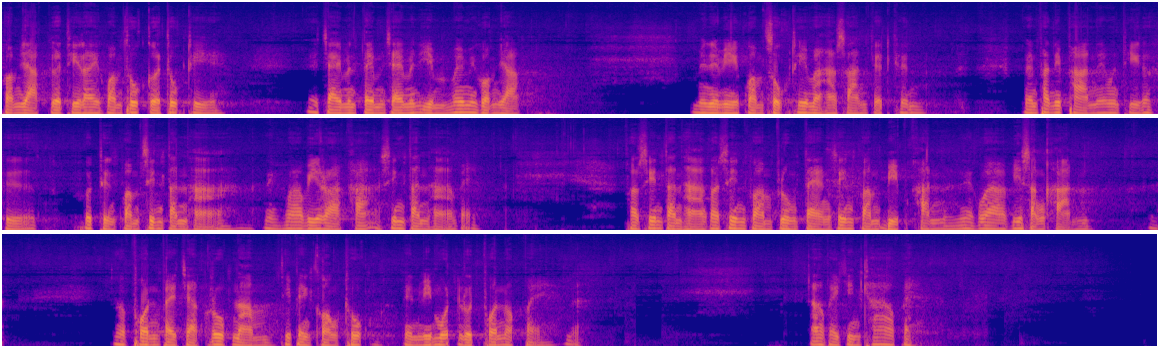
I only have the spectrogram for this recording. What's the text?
ความอยากเกิดทีไรความทุกข์เกิดทุกที ใจมันเต็มใจมันอิ่ม ไม่มีความอยากไม่ได้มีความสุขที่มหาศาลเกิดขึ้นนั้นพระนิพพานเนี่ยบางทีก็คือ พูดถึงความสิ้นตัณหา เรียกว่าวิราคะสิ้นตัณหาไปพอสิ้นตัณหาก็สิ้นความปรุงแต่ง สิ้นความบีบคั้น เรียกว่าวิสังขารก็พ้นไปจากรูปนามที่เป็นกองทุกข์เป็นวิมุตต์หลุดพ้นออกไปนะเอาไปกินข้าวไป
